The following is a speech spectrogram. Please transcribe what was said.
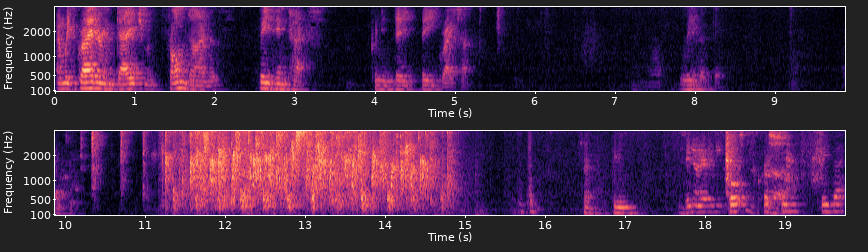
And with greater engagement from donors, these impacts could indeed be greater. I'll leave it there. Thank you. So, any Does anyone have any thoughts, questions? questions, feedback?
